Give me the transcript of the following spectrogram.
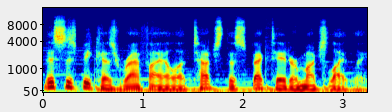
This is because Raffaele touched the spectator much lightly.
